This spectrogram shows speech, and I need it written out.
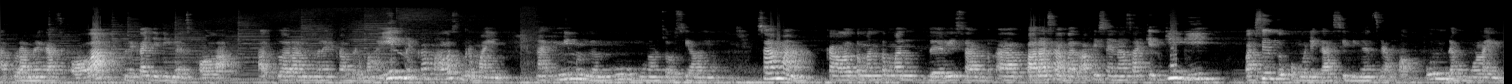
Aturan mereka sekolah, mereka jadi nggak sekolah. Aturan mereka bermain, mereka malas bermain. Nah ini mengganggu hubungan sosialnya. Sama, kalau teman-teman dari sahab, uh, para sahabat Avicenna sakit gigi, pasti untuk komunikasi dengan siapa pun udah mulai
